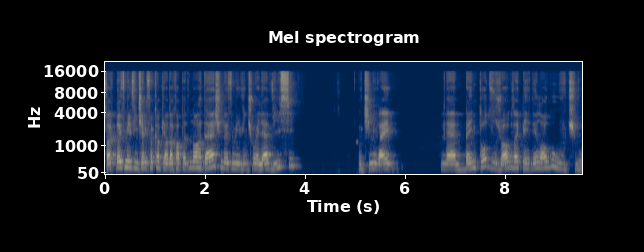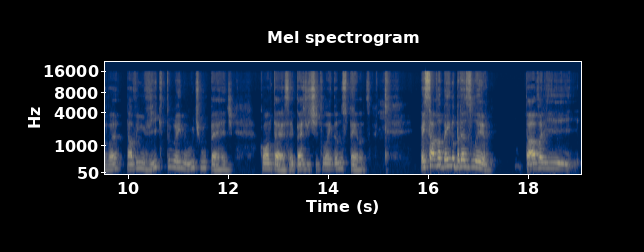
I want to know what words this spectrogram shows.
Só que em 2020 ele foi campeão da Copa do Nordeste, em 2021 ele é vice. O time vai né, bem todos os jogos, vai perder logo o último, né? Tava invicto, aí no último perde. Acontece, aí perde o título ainda nos pênaltis. Mas estava bem no brasileiro estava ali,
